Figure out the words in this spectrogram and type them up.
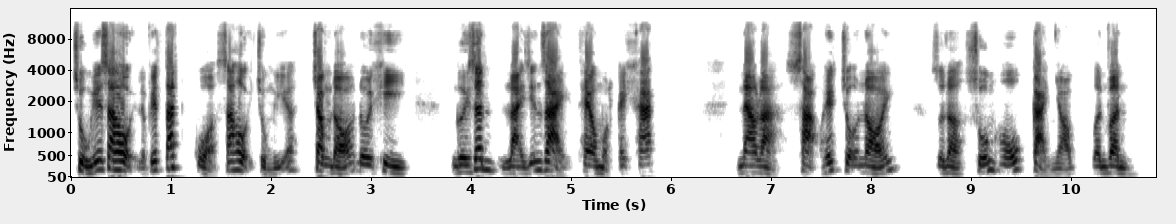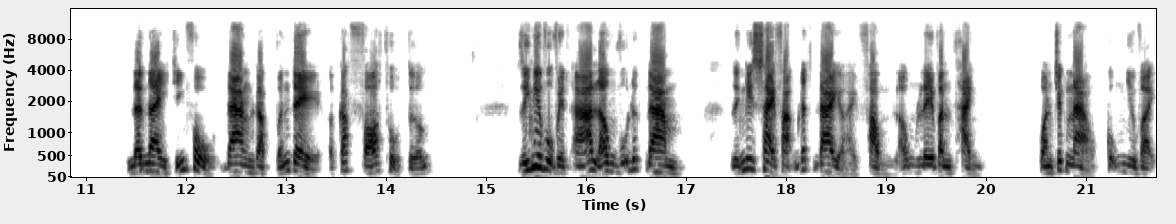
Chủ nghĩa xã hội là viết tắt của xã hội chủ nghĩa, trong đó đôi khi người dân lại diễn giải theo một cách khác. Nào là xạo hết chỗ nói, rồi là xuống hố cả nhóm, vân vân. Lần này chính phủ đang gặp vấn đề ở các phó thủ tướng. Dính như vụ Việt Á là ông Vũ Đức Đam Dính như sai phạm đất đai ở Hải Phòng là ông Lê Văn Thành. Quan chức nào cũng như vậy,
